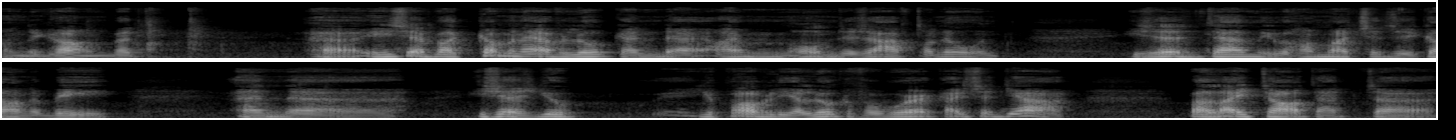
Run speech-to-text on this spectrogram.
on the ground. But uh, he said, well, come and have a look, and uh, I'm home this afternoon. He didn't tell me how much it is going to be. And uh, he says, you, you probably are looking for work. I said, yeah. Well, I thought that uh,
